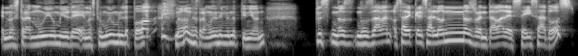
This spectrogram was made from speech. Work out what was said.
en nuestra muy humilde, en nuestro muy humilde Pop. ¿no? Nuestra muy humilde opinión, pues nos, nos daban, o sea, de que el salón nos rentaba de 6 a 2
